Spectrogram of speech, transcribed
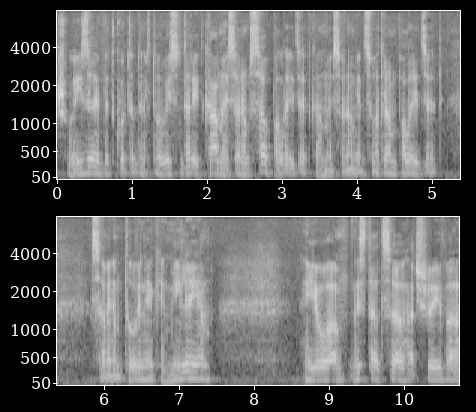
šo izēju, bet ko tad ar to visu darīt? Kā mēs varam sev palīdzēt, kā mēs varam viens otram palīdzēt, saviem tuviniekiem, mīļajiem. Jo es tāds atšķirībā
